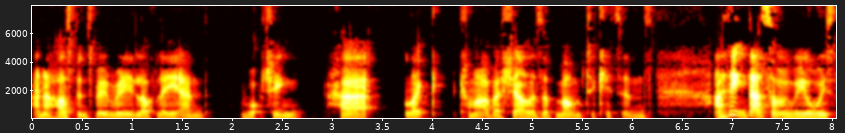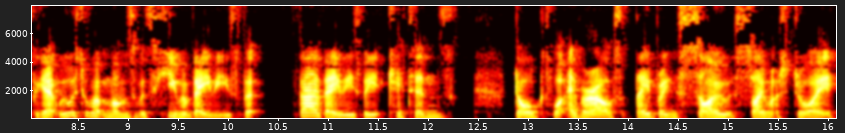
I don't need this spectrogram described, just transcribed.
And her husband's been really lovely. And watching her like come out of her shell as a mum to kittens. I think that's something we always forget. We always talk about mums with human babies, but their babies, be it kittens, dogs, whatever else, they bring so, so much joy.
